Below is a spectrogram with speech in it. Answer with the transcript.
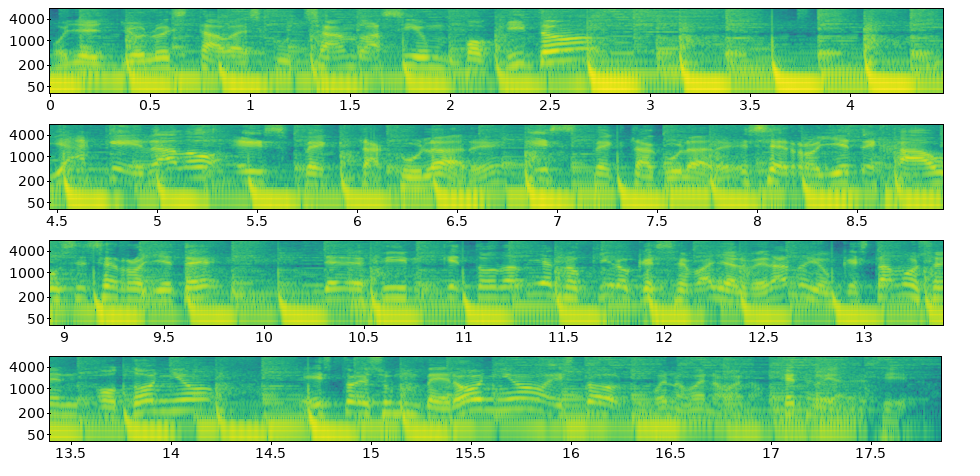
oye, yo lo estaba escuchando así un poquito y ha quedado espectacular, ¿eh? Espectacular, ¿eh? Ese rollete house, ese rollete de decir que todavía no quiero que se vaya el verano y aunque estamos en otoño, esto es un veroño, esto... Bueno, bueno, bueno, ¿qué te voy a decir?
